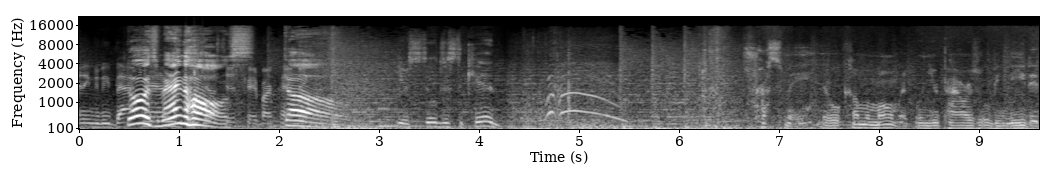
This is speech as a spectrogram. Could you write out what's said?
Pretending to be Batman? Those manholes. trademark You're still just a kid. Trust me, there will come a moment when your powers will be needed.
